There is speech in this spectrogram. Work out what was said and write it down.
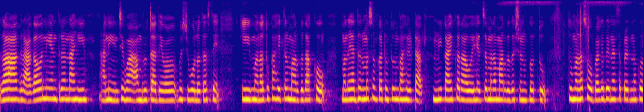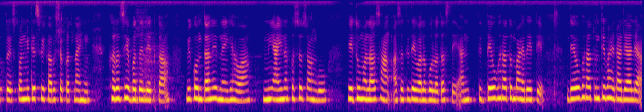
राग रागावर नियंत्रण नाही. आणि जेव्हा अमृता देवापाशी बोलत असते की मला तू काहीतरी मार्ग दाखव. मला या धर्मसंकटातून बाहेर टाक. मी काय करावं ह्याचं मला मार्गदर्शन करतो तू. मला सौभाग्य देण्याचा प्रयत्न करतोयस पण मी ते स्वीकारू शकत नाही. खरंच हे बदललेत का? मी कोणता निर्णय घ्यावा? मी आईनं कसं सांगू? हे तू मला सांग असं ती देवाला बोलत असते. आणि ती देवघरातून बाहेर येते. देवघरातून ती बाहेर आल्या आल्या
